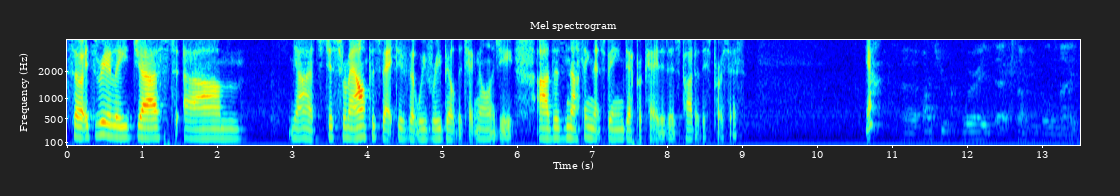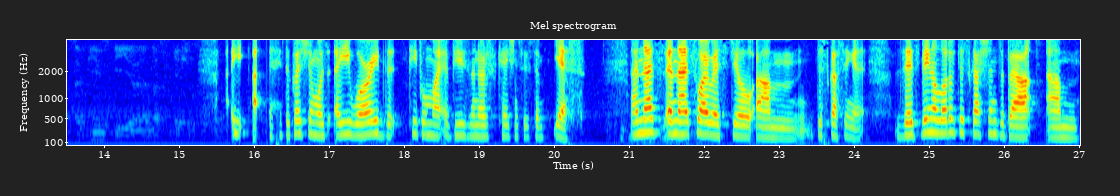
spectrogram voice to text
So it's really just, um, yeah, it's just from our perspective that we've rebuilt the technology. Uh, there's nothing that's being deprecated as part of this process. Yeah. Uh, aren't you worried that some people might abuse the uh, notification system? You- uh, the question was, are you worried that people might abuse the notification system? Yes. And that's, and that's why we're still um, discussing it. There's been a lot of discussions about um,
